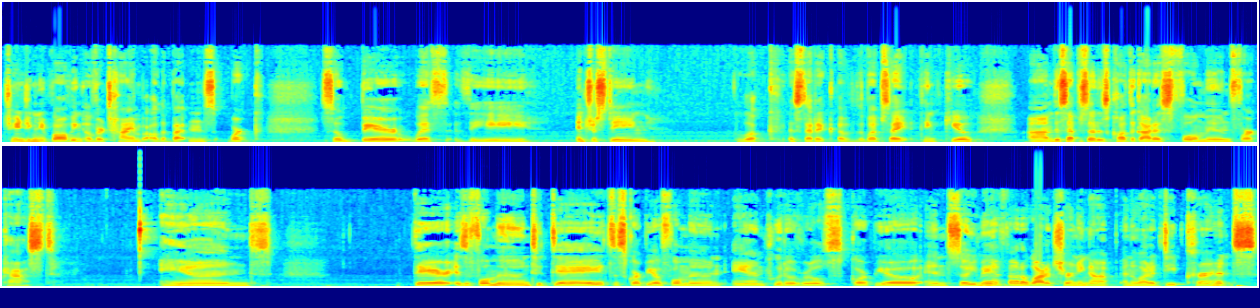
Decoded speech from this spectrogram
changing and evolving over time, but all the buttons work. So bear with the interesting look aesthetic of the website. Thank you. Um, this episode is called The Goddess Full Moon Forecast. And there is a full moon today. It's a Scorpio full moon, and Pluto rules Scorpio. And so you may have felt a lot of churning up and a lot of deep currents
